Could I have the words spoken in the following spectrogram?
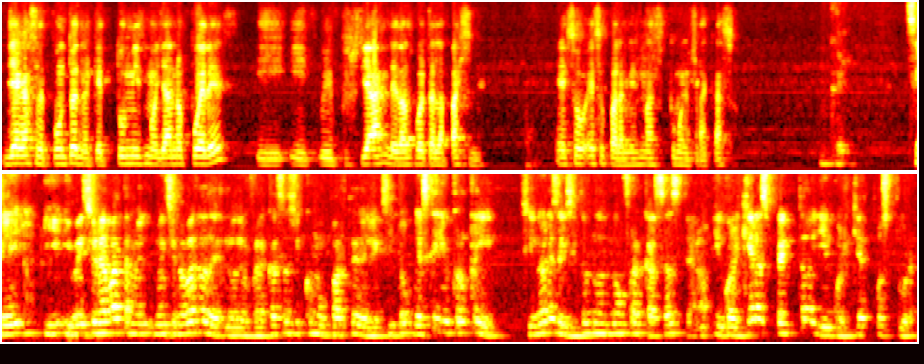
llegas al punto en el que tú mismo ya no puedes y, y, y pues ya le das vuelta a la página. Eso, eso para mí es más como el fracaso. Ok. Sí, y, y mencionaba también, mencionaba lo, de, lo del fracaso así como parte del éxito. Es que yo creo que si no eres exitoso no, no fracasaste, ¿no? En cualquier aspecto y en cualquier postura.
